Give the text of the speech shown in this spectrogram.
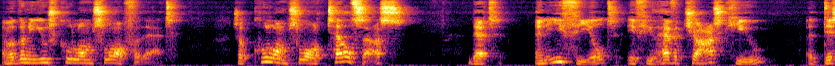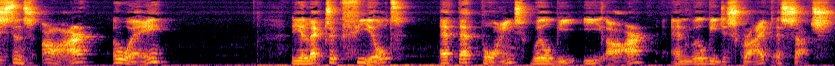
And we're going to use Coulomb's law for that. So Coulomb's law tells us that an E field, if you have a charge q, a distance r away, the electric field at that point will be ER and will be described as such.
